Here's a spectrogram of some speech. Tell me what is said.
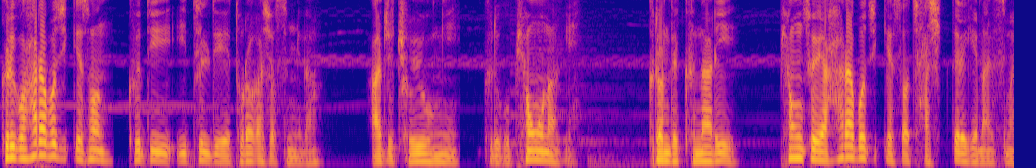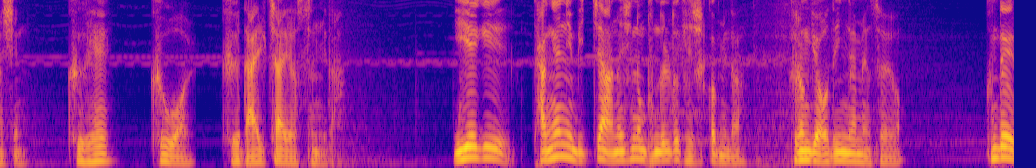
그리고 할아버지께선 그 뒤 이틀 뒤에 돌아가셨습니다. 아주 조용히 그리고 평온하게. 그런데 그날이 평소에 할아버지께서 자식들에게 말씀하신 그 해, 그 월, 그 날짜였습니다. 이 얘기 당연히 믿지 않으시는 분들도 계실 겁니다. 그런 게 어디 있냐면서요. 근데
